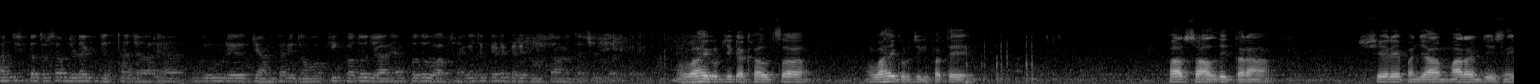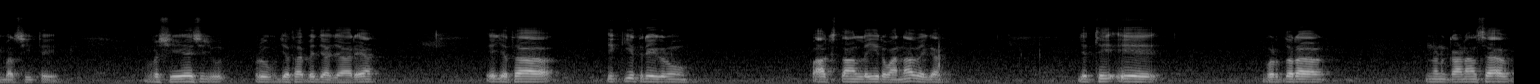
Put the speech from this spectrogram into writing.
ਹਾਂਜੀ, ਸਕੱਤਰ ਸਾਹਿਬ, ਜਿਹੜਾ ਇੱਕ ਜੱਥਾ ਜਾ ਰਿਹਾ, ਜ਼ਰੂਰ ਇਹ ਜਾਣਕਾਰੀ ਦਿਓ ਕਿ ਕਦੋਂ ਜਾ ਰਿਹਾ, ਕਦੋਂ ਵਾਪਸ ਆਏਗਾ ਤੇ ਕਿਹੜੇ ਕਿਹੜੇ ਗੁਰੂਤਾਂ ਵਿੱਚ ਦਰਸ਼ਨ ਦਰ ਕਰੇਗਾ। ਵਾਹਿਗੁਰੂ ਜੀ ਕਾ ਖਾਲਸਾ, ਵਾਹਿਗੁਰੂ ਜੀ ਕੀ ਫਤਿਹ। ਹਰ ਸਾਲ ਦੀ ਤਰ੍ਹਾਂ ਸ਼ੇਰੇ ਪੰਜਾਬ ਮਹਾਰਾਜਾ ਰਣਜੀਤ ਸਿੰਘ ਦੀ ਬਰਸੀ ਤੇ ਵਿਸ਼ੇਸ਼ ਰੂਪ ਜਥਾ ਭੇਜਿਆ ਜਾ ਰਿਹਾ। ਇਹ ਜਥਾ 21 ਤਰੀਕ ਨੂੰ ਪਾਕਿਸਤਾਨ ਲਈ ਰਵਾਨਾ ਹੋਵੇਗਾ, ਜਿੱਥੇ ਇਹ ਗੁਰਦੁਆਰਾ ਨਨਕਾਣਾ ਸਾਹਿਬ,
